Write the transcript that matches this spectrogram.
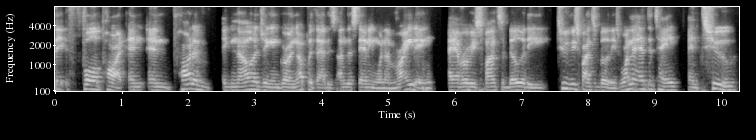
they fall apart and and part of acknowledging and growing up with that is understanding when i'm writing I have a responsibility, two responsibilities one to entertain, and two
